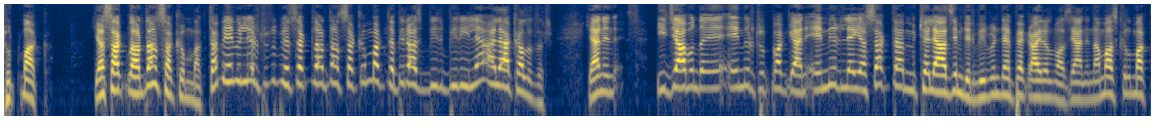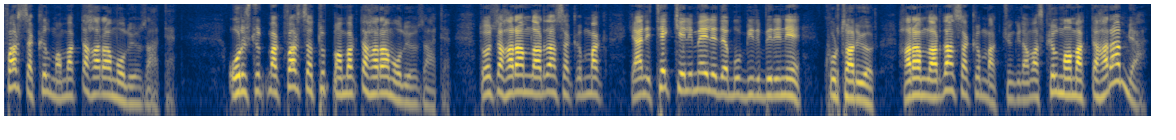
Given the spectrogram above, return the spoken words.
tutmak. Yasaklardan sakınmak. Tabi emirleri tutup yasaklardan sakınmak da biraz birbiriyle alakalıdır. Yani icabında e, emir tutmak yani emirle yasak da mütelazimdir. Birbirinden pek ayrılmaz. Yani namaz kılmak varsa kılmamak da haram oluyor zaten. Oruç tutmak varsa tutmamak da haram oluyor zaten. Dolayısıyla haramlardan sakınmak yani tek kelimeyle de bu birbirini kurtarıyor. Haramlardan sakınmak. Çünkü namaz kılmamak da haram ya.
